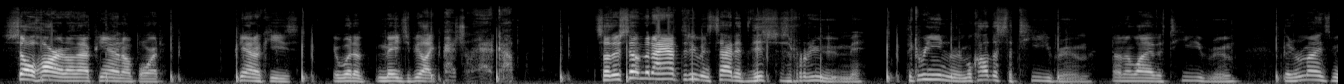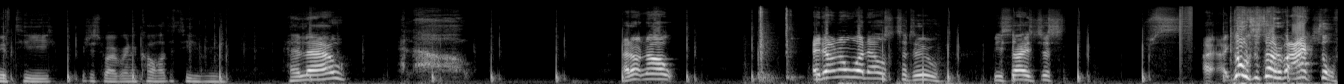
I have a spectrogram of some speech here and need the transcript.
so hard on that piano board. Piano keys. It would have made you be like, patch your head up. So there's something I have to do inside of this room. The green room. We'll call this the tea room. I don't know why the tea room. But it reminds me of tea, which is why we're going to call it the tea room. Hello? Hello? I don't know. I don't know what else to do besides just... I, I, go to son of Axel!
